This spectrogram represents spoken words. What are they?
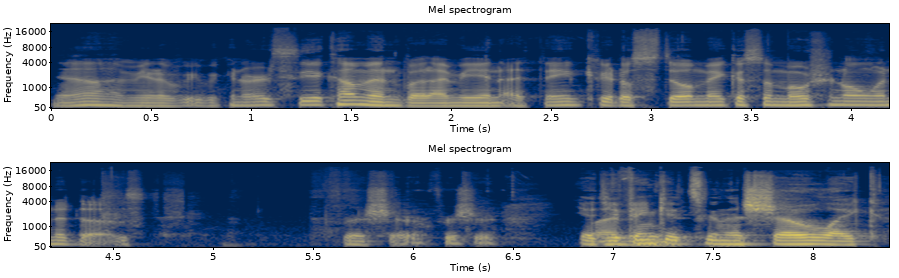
yeah, I mean, we, we can already see it coming, but I mean, I think it'll still make us emotional when it does. For sure, for sure. Yeah, do I you think mean- it's gonna show like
